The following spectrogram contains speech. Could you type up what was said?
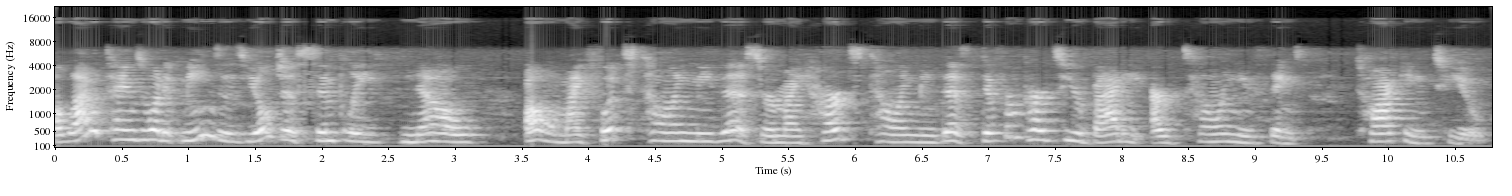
A lot of times what it means is you'll just simply know, oh, my foot's telling me this or my heart's telling me this. Different parts of your body are telling you things, talking to you.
